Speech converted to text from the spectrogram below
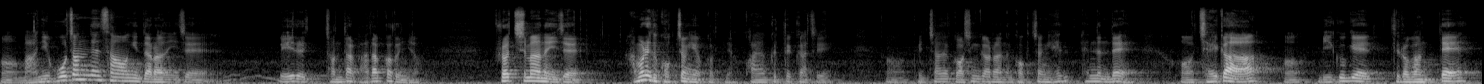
어, 많이 호전된 상황이다라는 이제 메일을 전달 받았거든요. 그렇지만은 이제 아무래도 걱정이었거든요. 과연 그때까지 어, 괜찮을 것인가라는 걱정이 했, 했는데 어, 제가 어, 미국에 들어간 때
